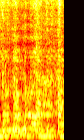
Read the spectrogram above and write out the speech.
to moja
